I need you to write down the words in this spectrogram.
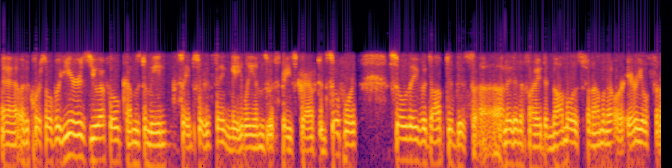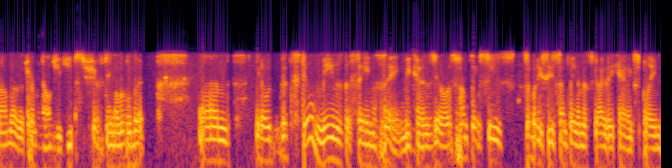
Uh, and of course, over years, UFO comes to mean the same sort of thing: aliens with spacecraft and so forth. So they've adopted this uh, unidentified anomalous phenomena or aerial phenomena. The terminology keeps shifting a little bit. And, you know, that still means the same thing because, you know, if something sees, somebody sees something in the sky they can't explain,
